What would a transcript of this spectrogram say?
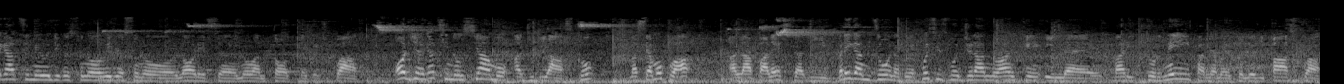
ragazzi benvenuti in questo nuovo video, sono Loris98, eccoci qua. Oggi ragazzi non siamo a Giudiasco, ma siamo qua alla palestra di Breganzona dove poi si svolgeranno anche i vari tornei, parliamo del torneo di Pasqua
